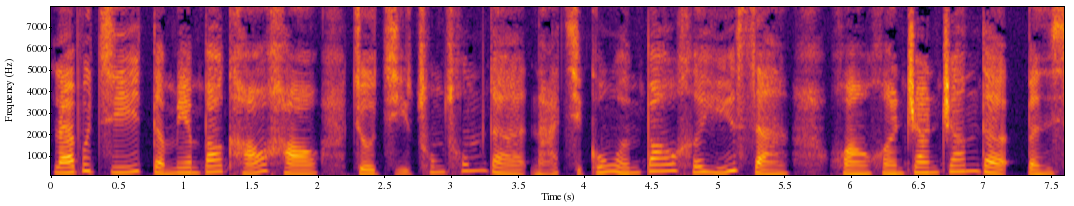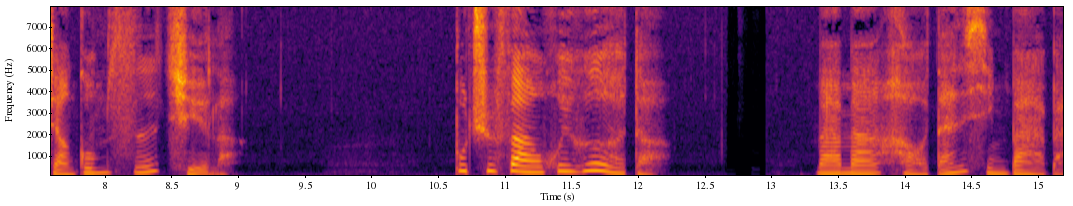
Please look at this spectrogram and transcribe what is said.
来不及等面包烤好，就急匆匆地拿起公文包和雨伞，慌慌张张地奔向公司去了。不吃饭会饿的，妈妈好担心爸爸。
